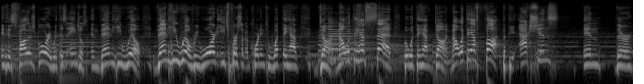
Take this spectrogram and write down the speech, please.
in his Father's glory with his angels, and then he will, then he will reward each person according to what they have done. Not what they have said, but what they have done. Not what they have thought, but the actions in their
